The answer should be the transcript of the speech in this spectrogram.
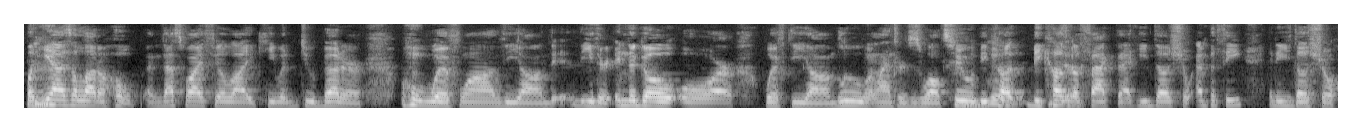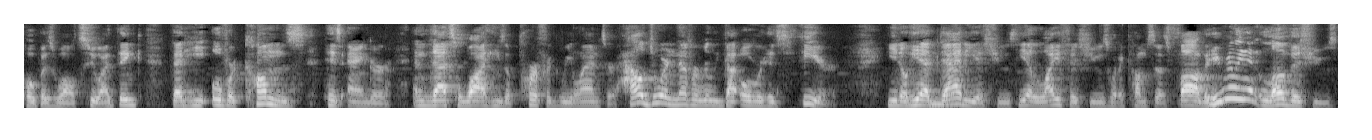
but he Mhm. has a lot of hope, and that's why I feel like he would do better with one of the um the, either Indigo or with the um, Blue Lanterns as well too, Blue, because because yeah. of the fact that he does show empathy and he does show hope as well too. I think that he overcomes his anger and that's why he's a perfect Green Lantern. Hal Jordan never really got over his fear. You know, he had daddy issues, he had life issues when it comes to his father. He really didn't love issues.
